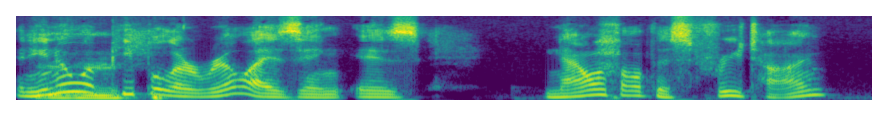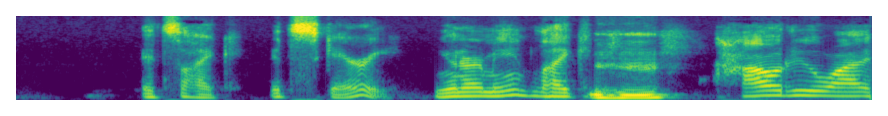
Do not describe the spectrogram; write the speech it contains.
And you know what Mhm. people are realizing is now with all this free time, it's like it's scary. You know what I mean? Like, hmm how do I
